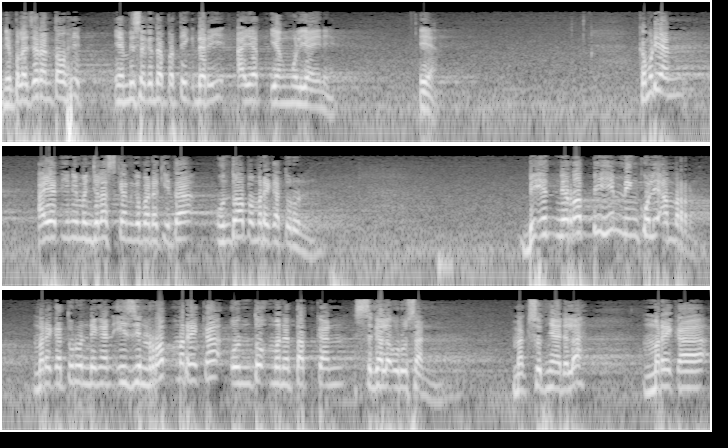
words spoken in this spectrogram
Ini pelajaran tauhid yang bisa kita petik dari ayat yang mulia ini. Iya. Kemudian ayat ini menjelaskan kepada kita untuk apa mereka turun. Bi'idni rabbihim min amr. Mereka turun dengan izin Rabb mereka untuk menetapkan segala urusan. Maksudnya adalah mereka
